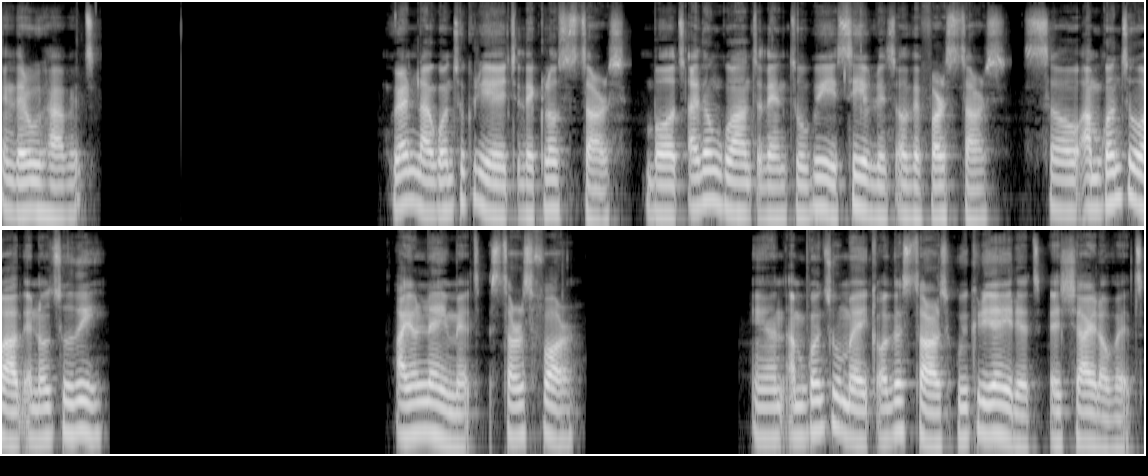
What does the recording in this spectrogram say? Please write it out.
And there we have it. We are now going to create the close stars, but I don't want them to be siblings of the first stars. So I'm going to add a node 2D. I'll name it stars far. And I'm going to make all the stars we created a child of it.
